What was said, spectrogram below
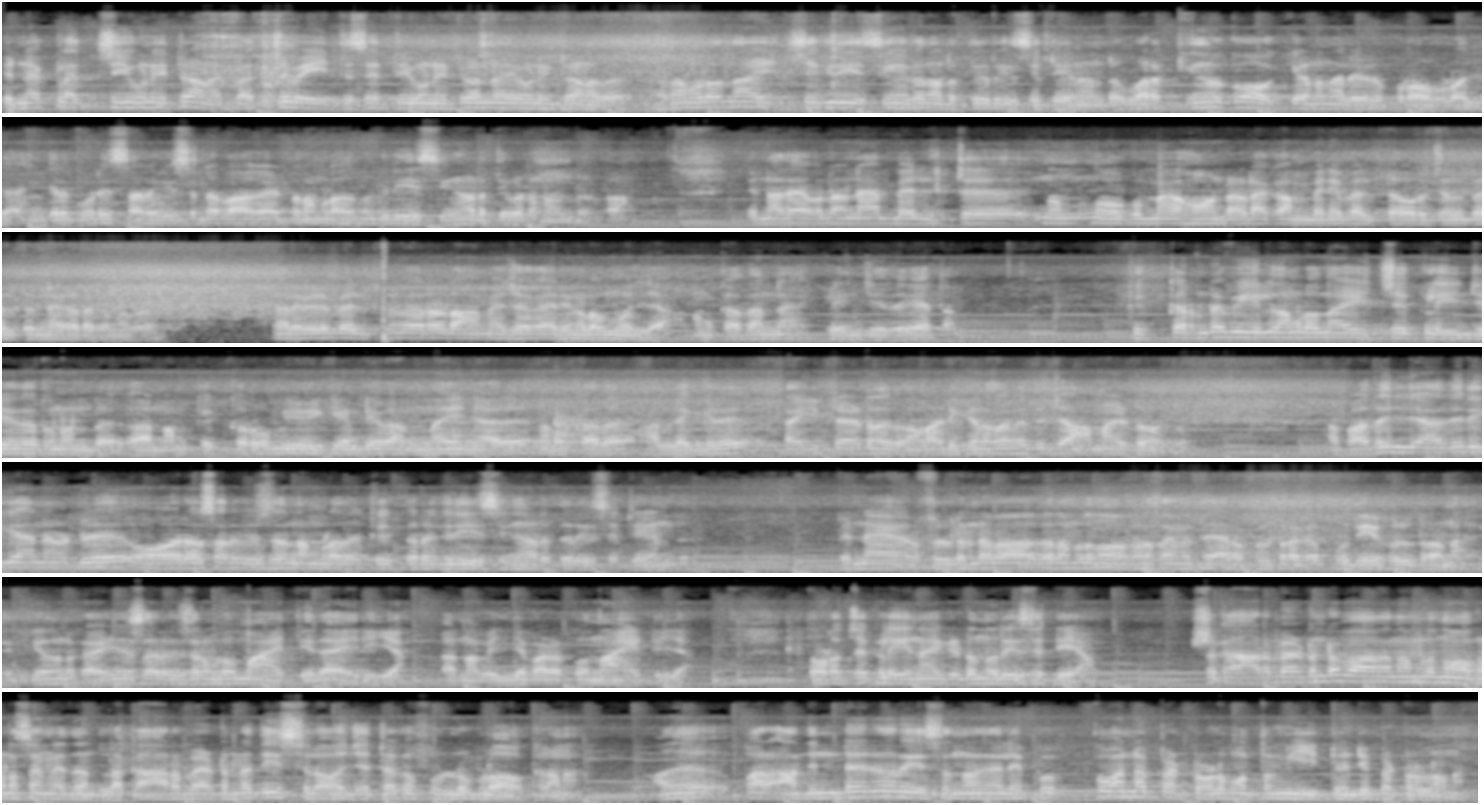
പിന്നെ ക്ലച്ച് യൂണിറ്റാണ് ക്ലച്ച് വെയിറ്റ് സെറ്റ് യൂണിറ്റ് വന്ന യൂണിറ്റാണത് നമ്മളൊന്ന് അഴിച്ച് ഗ്രീസിംഗ് ഒക്കെ നടത്തി റീസെറ്റ് ചെയ്യുന്നുണ്ട്. വർക്കിംഗ് ഒക്കെ ഓക്കെയാണ് നല്ലൊരു പ്രോബ്ലം ഇല്ല എങ്കിൽ കൂടി സർവീസിന്റെ ഭാഗമായിട്ട് നമ്മളതൊന്ന് ഗ്രീസിംഗ് നടത്തി വിടുന്നുണ്ട് കേട്ടോ പിന്നെ അതേപോലെ തന്നെ ബെൽറ്റ് നോക്കുമ്പോൾ ഹോണ്ടയുടെ കമ്പനി ബെൽറ്റ് ഒറിജിനൽ ബെൽറ്റ് തന്നെ കിടക്കുന്നത്. നിലവിൽ ബെൽറ്റിന് വേറെ ഡാമേജോ കാര്യങ്ങളൊന്നുമില്ല നമുക്കത് തന്നെ ക്ലീൻ ചെയ്ത് കയറ്റാം. കിക്കറിന്റെ വീൽ നമ്മളൊന്ന് അഴിച്ച് ക്ലീൻ ചെയ്തിടുന്നുണ്ട് കാരണം കിക്കർ ഉപയോഗിക്കേണ്ടി വന്നു കഴിഞ്ഞാൽ നമുക്കത് അല്ലെങ്കിൽ ടൈറ്റായിട്ട് നിൽക്കും. നമ്മൾ അടിക്കുന്ന സമയത്ത് ജാമായിട്ട് നിൽക്കും. അപ്പോൾ അതില്ലാതിരിക്കാനായിട്ട് ഓരോ സർവീസും നമ്മളത് കിക്കർ ഗ്രീസിങ് എടുത്ത് റീസെറ്റ് ചെയ്യുന്നുണ്ട്. പിന്നെ എയർ ഫിൽറ്ററിന്റെ ഭാഗമൊക്കെ നമ്മൾ നോക്കുന്ന സമയത്ത് എയർ ഫിൽറ്ററൊക്കെ പുതിയ ഫിൽറ്ററാണ് എനിക്ക് തോന്നുന്നു കഴിഞ്ഞ സർവീസ് നമ്മൾ മാറ്റിയതായിരിക്കാം. കാരണം വലിയ പഴക്കമൊന്നും ആയിട്ടില്ല. തുടച്ച് ക്ലീൻ ആക്കിയിട്ടൊന്ന് റീസെറ്റ് ചെയ്യാം. പക്ഷെ കാർബേറ്ററിന്റെ ഭാഗം നമ്മൾ നോക്കുന്ന സമയത്തുണ്ടല്ലോ കാർബേറ്ററിന്റെ ഈ സ്ലോ ജെറ്റൊക്കെ ഫുള്ള് ബ്ലോക്കാണ് അത് അതിന്റെ ഒരു റീസൺ എന്ന് പറഞ്ഞാൽ ഇപ്പോൾ ഇപ്പോൾ വന്ന പെട്രോൾ മൊത്തം ഇ ട്വന്റി പെട്രോളാണ്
